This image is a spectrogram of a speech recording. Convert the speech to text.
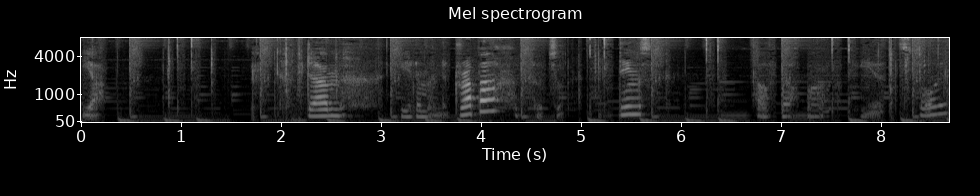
Ja. Dann hier meine Dropper. 14 Dings. Auf nochmal hier Zeug.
